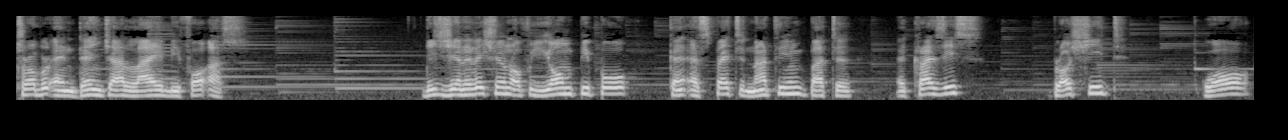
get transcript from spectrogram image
Trouble and danger lie before us. This generation of young people can expect nothing but a crisis, bloodshed, war,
